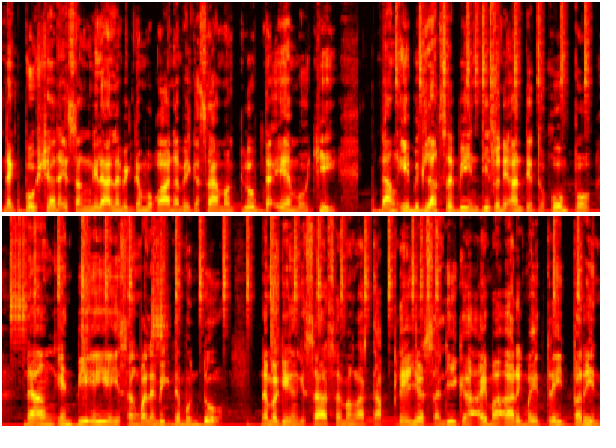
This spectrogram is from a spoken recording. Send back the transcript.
Nag-post siya ng isang nilalamig na mukha na may kasamang globe na emoji na ang ibig lang sabihin dito ni Antetokounmpo na ang NBA ay isang malamig na mundo na maging ang isa sa mga top players sa liga ay maaaring may trade pa rin.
